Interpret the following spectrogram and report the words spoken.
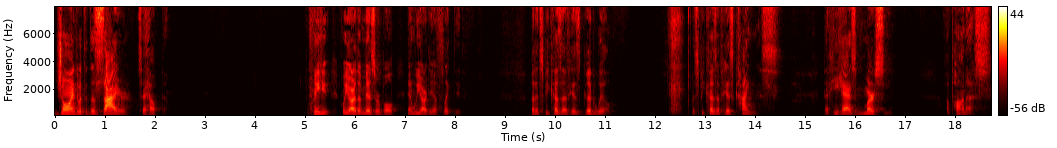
joined with the desire to help them. We, we are the miserable and we are the afflicted. But it's because of his goodwill, it's because of his kindness that he has mercy upon us.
